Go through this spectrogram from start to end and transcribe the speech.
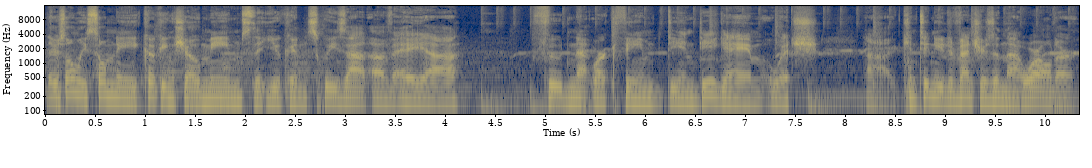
there's only so many cooking show memes that you can squeeze out of a uh, Food Network themed D&D game, which uh, continued adventures in that world are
